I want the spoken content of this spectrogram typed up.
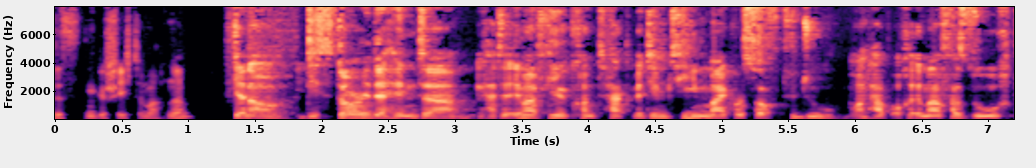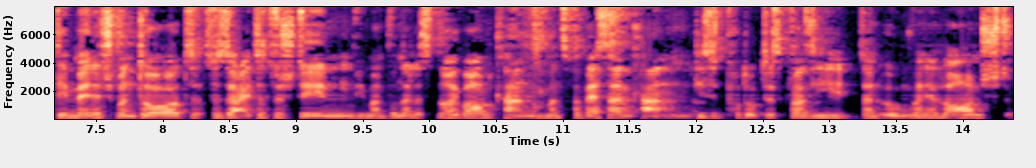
Listengeschichte macht, ne? Genau. Die Story dahinter, ich hatte immer viel Kontakt mit dem Team Microsoft To Do und habe auch immer versucht, dem Management dort zur Seite zu stehen, wie man Wunderlist neu bauen kann, wie man es verbessern kann. Dieses Produkt ist quasi dann irgendwann gelauncht.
